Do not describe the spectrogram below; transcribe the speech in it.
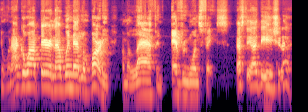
And when I go out there and I win that Lombardi, I'm gonna laugh in everyone's face. That's the idea you should have.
